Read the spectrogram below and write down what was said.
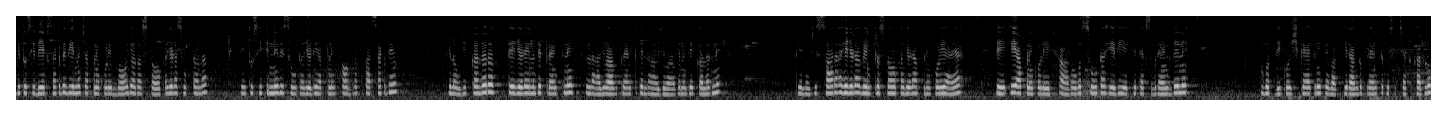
ਵੀ ਤੁਸੀਂ ਦੇਖ ਸਕਦੇ ਵੀ ਇਹਨਾਂ 'ਚ ਆਪਣੇ ਕੋਲੇ ਬਹੁਤ ਜ਼ਿਆਦਾ ਸਟਾਕ ਹੈ ਜਿਹੜਾ ਸੂਟਾਂ ਦਾ ਤੇ ਤੁਸੀਂ ਕਿੰਨੇ ਵੀ ਸੂਟ ਆ ਜਿਹੜੇ ਆਪਣੇ ਆਰਡਰ ਕਰ ਸਕਦੇ ਹੋ। ਤੇ ਲਓ ਜੀ ਕਲਰ ਤੇ ਜਿਹੜੇ ਇਹਨਾਂ ਦੇ ਪ੍ਰਿੰਟ ਨੇ, ਲਾਜਵਾਬ ਪ੍ਰਿੰਟ ਤੇ ਲਾਜਵਾਬ ਇਹਨਾਂ ਦੇ ਕਲਰ ਨੇ। ਤੇ ਲਓ ਜੀ ਸਾਰਾ ਇਹ ਜਿਹੜਾ ਵਿੰਟਰ ਸਟਾਕ ਆ ਜਿਹੜਾ ਆਪਣੇ ਕੋਲੇ ਆਇਆ ਤੇ ਇਹ ਆਪਣੇ ਕੋਲੇ ਆਲ ਓਵਰ ਸੂਟ ਆ, ਇਹ ਵੀ ਏਕੇ ਟੈਕਸ ਬ੍ਰਾਂਡ ਦੇ ਨੇ। ਬੁਰਦੀ ਕੋਈ ਸ਼ਿਕਾਇਤ ਨਹੀਂ ਤੇ ਬਾਕੀ ਰੰਗ ਪ੍ਰਿੰਟ ਤੁਸੀਂ ਚੈੱਕ ਕਰ ਲਓ।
